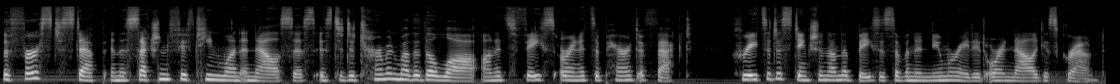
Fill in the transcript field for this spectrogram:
The first step in the Section 15.1 analysis is to determine whether the law, on its face or in its apparent effect, creates a distinction on the basis of an enumerated or analogous ground.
